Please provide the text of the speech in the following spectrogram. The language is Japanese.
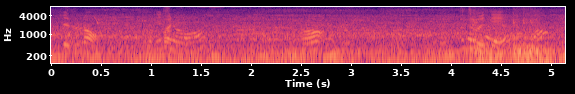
ってるの。やっぱり。あちょっとて。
